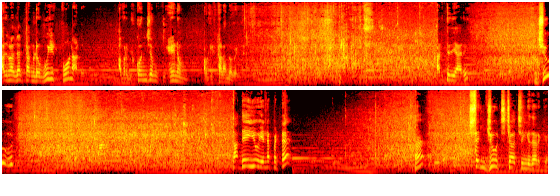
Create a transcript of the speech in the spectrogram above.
அதனால்தான் தங்களுடைய உயிர் போனாலும் அவர்கள் கொஞ்சம் ஏனும் அவர்கள் கலங்கவில்லை. அடுத்தது யாரு? ஜூட். ததேயு என்னப்பட்ட? சென்ட் ஜூட் சர்ச் இங்க தான் இருக்கு.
